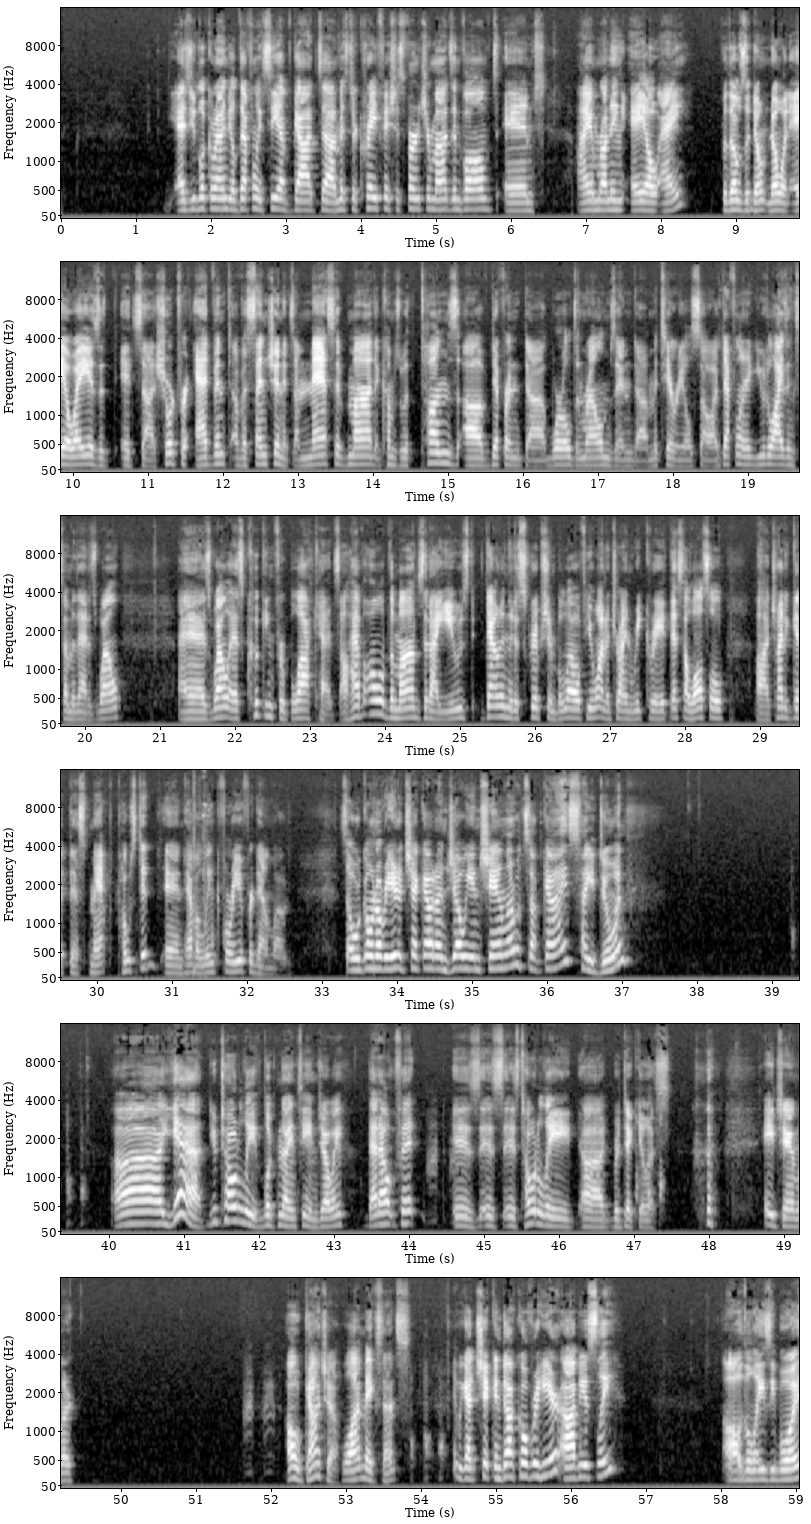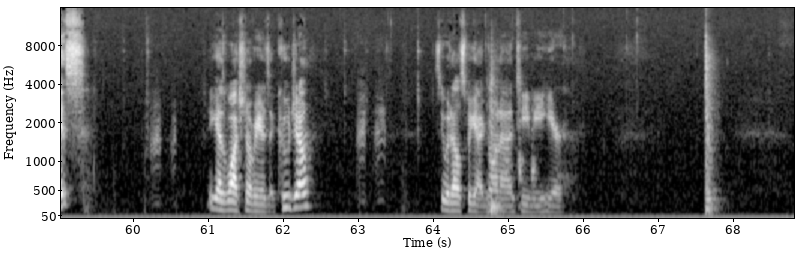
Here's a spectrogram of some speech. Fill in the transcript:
As you look around, you'll definitely see I've got uh, Mr. Crayfish's furniture mods involved, and I am running AOA. For those that don't know what AOA is, it's uh, short for Advent of Ascension. It's a massive mod. It comes with tons of different uh, worlds and realms and uh, materials. So I'm definitely utilizing some of that as well. As well as cooking for blockheads. I'll have all of the mods that I used down in the description below if you want to try and recreate this. I'll also uh, try to get this map posted and have a link for you for download. So we're going over here to check out on Joey and Chandler. What's up, guys? How you doing? Uh, yeah, you totally look 19, Joey. That outfit is is is totally uh, ridiculous. hey, Chandler. Oh, gotcha. Well, that makes sense. Hey, we got Chicken Duck over here, obviously. Oh, the lazy boys. You guys watching over here? Is it Cujo? See what else we got going on TV here.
